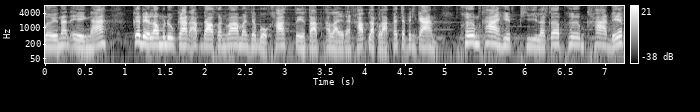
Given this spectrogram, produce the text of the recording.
เลยนั่นเองนะ ก็เดี๋ยวเรามาดูการอัพดาวกันว่ามันจะบวกค่าสเตตัสอะไรนะครับ หลักๆ ก็จะเป็นการเพิ่มค่า HP แล้วก็เพิ่มค่าเดฟ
